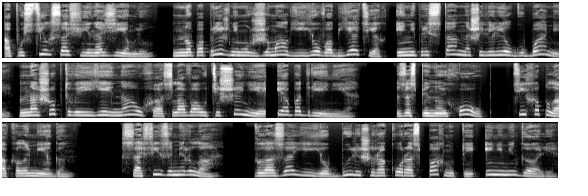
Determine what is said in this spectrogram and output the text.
опустил Софи на землю, но по-прежнему сжимал ее в объятиях и непрестанно шевелил губами, нашептывая ей на ухо слова утешения и ободрения. За спиной Хоуп тихо плакала Меган. Софи замерла. Глаза ее были широко распахнуты и не мигали.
